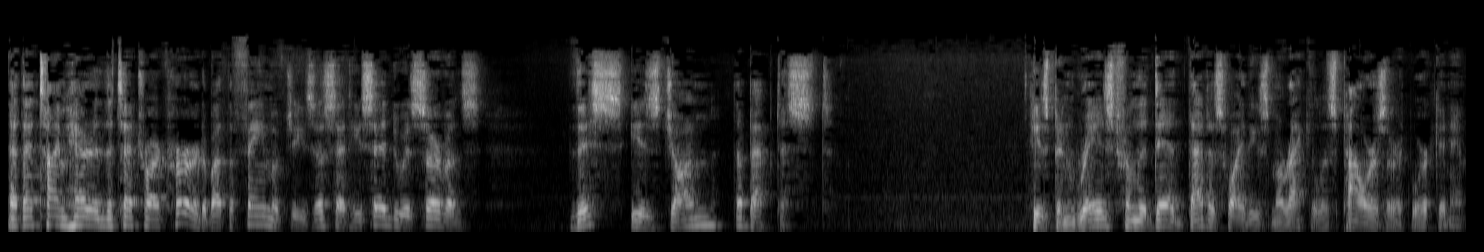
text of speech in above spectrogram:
At that time, Herod the Tetrarch heard about the fame of Jesus, and he said to his servants, This is John the Baptist. He has been raised from the dead. That is why these miraculous powers are at work in him.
